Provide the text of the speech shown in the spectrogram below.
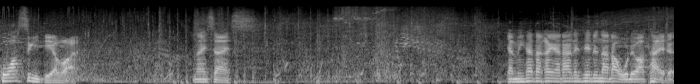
怖すぎてやばい。ナイスナイス。いや、味方がやられてるなら俺は耐える。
